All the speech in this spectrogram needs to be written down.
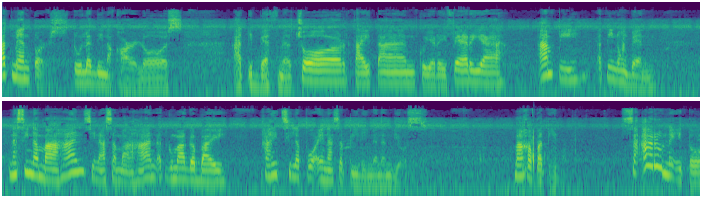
at mentors tulad ni na Carlos, Ate Beth Melchor, Titan, Kuya Ray Feria, Ampi at Ninong Ben na sinamahan, sinasamahan at gumagabay kahit sila po ay nasa piling na ng Diyos. Mga kapatid, sa araw na ito,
